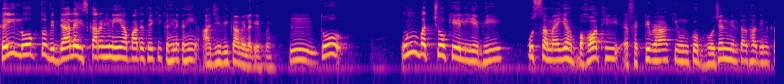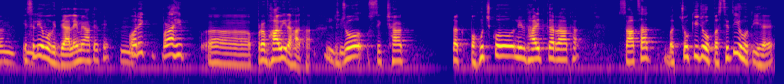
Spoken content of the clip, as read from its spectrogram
कई लोग तो विद्यालय इस कारण ही नहीं आ पाते थे कि कहीं ना कहीं आजीविका में लगे हुए हैं। हम्म। तो उन बच्चों के लिए भी उस समय यह बहुत ही इफ़ेक्टिव रहा कि उनको भोजन मिलता था दिन का। इसलिए वो विद्यालय में आते थे। और एक बड़ा ही प्रभावी रहा था जो शिक्षा तक पहुँच को निर्धारित कर रहा था। साथ साथ बच्चों की जो उपस्थिति होती है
